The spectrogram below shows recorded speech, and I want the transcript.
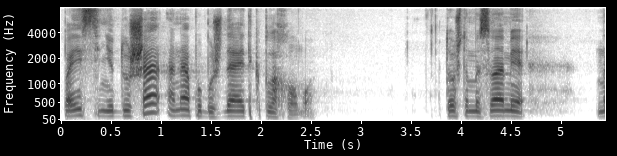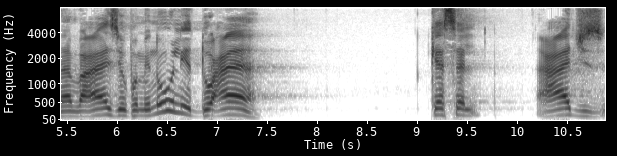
Поистине душа, она побуждает к плохому. То, что мы с вами на ваазе упомянули дуа, кесель, аджз,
